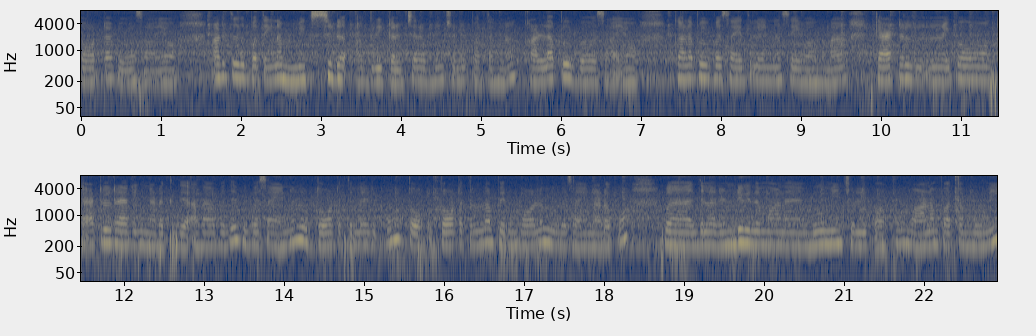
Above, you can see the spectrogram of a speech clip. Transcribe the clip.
தோட்ட விவசாயம். அடுத்தது பார்த்திங்கன்னா மிக்ஸ்டு அக்ரிகல்ச்சர் அப்படின்னு சொல்லி பார்த்தாங்கன்னா கலப்பு விவசாயம். கலப்பு விவசாயத்தில் என்ன செய்வாங்கன்னா கேட்டல் இப்போ கேட்டல் ரேரிங் நடக்குது. அதாவது விவசாயம்னா ஒரு தோட்டத்தில் இருக்கும். தோ தோட்டத்தில் தான் பெரும்பாலும் விவசாயம் நடக்கும். இதில் ரெண்டு விதமான பூமின்னு சொல்லி பார்ப்போம். வானம் பார்த்த பூமி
